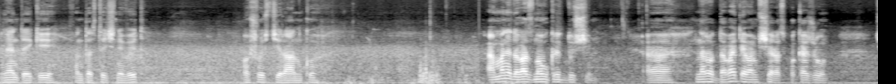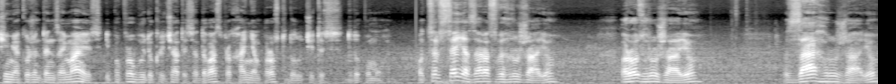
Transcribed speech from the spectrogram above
Гляньте, який фантастичний вид о 6 ранку. А в мене до вас знову крик душі. Е, народ, давайте я вам ще раз покажу, чим я кожен день займаюсь, і попробую докричатися до вас з проханням просто долучитись до допомоги. Оце все я зараз вигружаю, розгружаю, загружаю.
